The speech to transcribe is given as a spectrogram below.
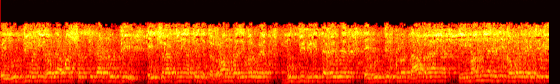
এই বুদ্ধিমানই হবে আমার সত্যিকার বুদ্ধি। এই ছাড়া দুনিয়াতে যত রংবাজি করবেন, বুদ্ধিগিরি দেখাইবেন, এই বুদ্ধির কোনো দাম নাই। ইমান নিয়ে যদি কবরে যাইতে কি?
